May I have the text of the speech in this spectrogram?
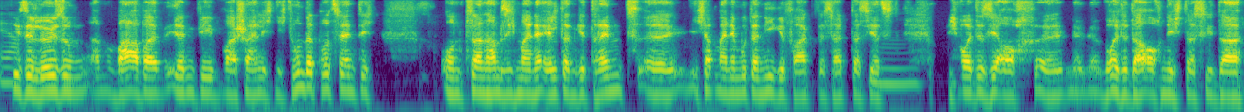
ja. diese Lösung war aber irgendwie wahrscheinlich nicht hundertprozentig. Und dann haben sich meine Eltern getrennt. Äh, ich habe meine Mutter nie gefragt, weshalb das jetzt. Mhm. Ich wollte sie auch, äh, wollte da auch nicht, dass sie da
